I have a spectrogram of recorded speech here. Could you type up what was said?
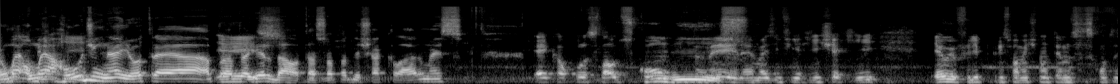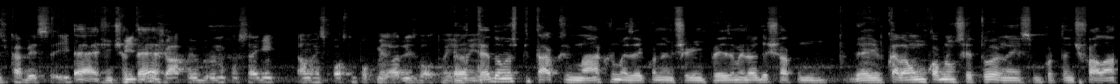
Uma, uma é a holding, né? E outra é a própria Isso. Gerdau, tá? Só para deixar claro, mas. E aí calcula-se lá o desconto Isso. também, né? Mas, enfim, a gente aqui eu e o Felipe, principalmente, não temos essas contas de cabeça aí. É, a gente Peter, até... o Japa e o Bruno conseguem dar uma resposta um pouco melhor, eles voltam aí Eu amanhã. até dou meus pitacos em macro, mas aí quando a gente chega em empresa é melhor deixar com... E aí cada um cobra um setor, né? Isso é importante falar.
